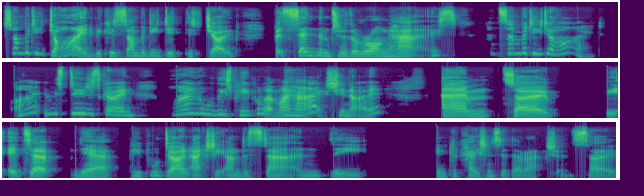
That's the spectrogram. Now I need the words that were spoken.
somebody died because somebody did this joke, but sent them to the wrong house, and somebody died. Right? And this dude is going, why are all these people at my house? You know? Um, so it's a yeah, people don't actually understand the implications of their actions. So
